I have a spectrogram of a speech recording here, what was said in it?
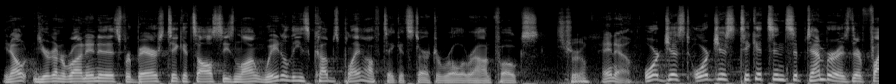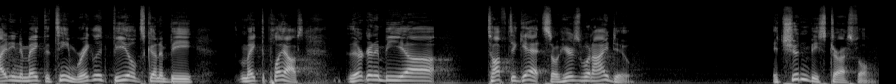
You know, you're going to run into this for Bears tickets all season long. Wait till these Cubs playoff tickets start to roll around, folks. It's true. Hey, now. Or just or just tickets in September as they're fighting to make the team. Wrigley Field's going to be make the playoffs. They're going to be uh, tough to get. So here's what I do. It shouldn't be stressful.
